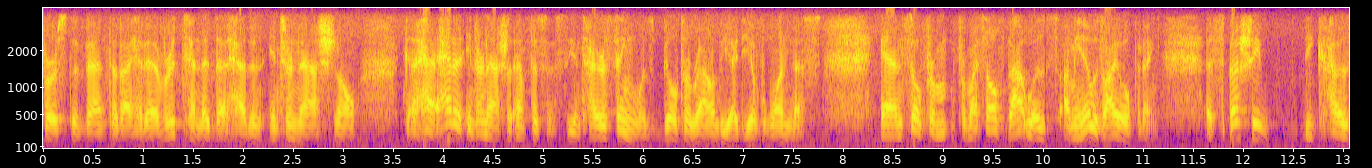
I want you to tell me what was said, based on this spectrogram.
first event that I had ever attended that had an international had an international emphasis. The entire thing was built around the idea of oneness. And so from, for myself, that was, I mean, it was eye-opening, especially because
